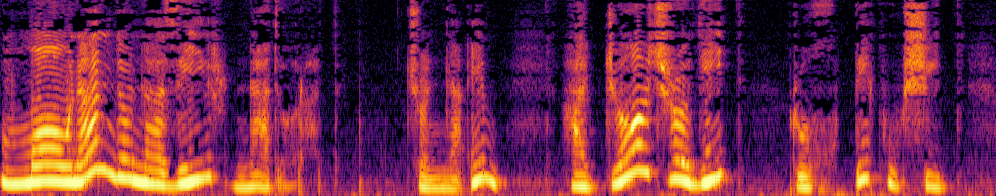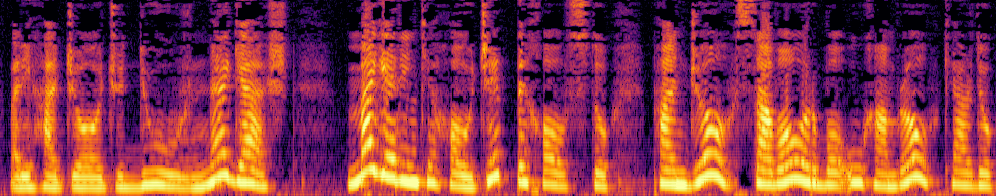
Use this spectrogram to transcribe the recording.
مانند و نظیر ندارد. چون نعم حجاج را دید رخ بپوشید ولی حجاج دور نگشت مگر اینکه حاجب بخواست و پنجاه سوار با او همراه کرد و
